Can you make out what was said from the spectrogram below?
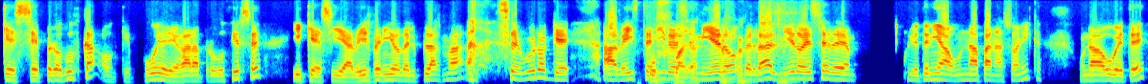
que se produzca, aunque puede llegar a producirse, y que si habéis venido del plasma, seguro que habéis tenido ese miedo, ¿verdad? El miedo ese de... Yo tenía una Panasonic, una VT,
